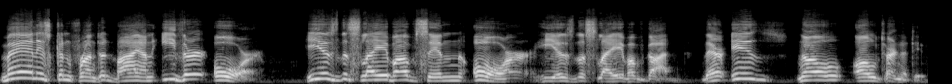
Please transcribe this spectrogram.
Man is confronted by an either or. He is the slave of sin, or he is the slave of God. There is no alternative.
